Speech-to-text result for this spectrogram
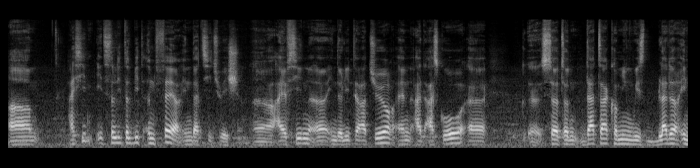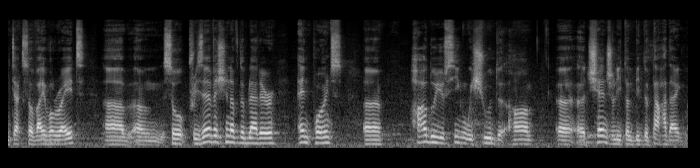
Um, I think it's a little bit unfair in that situation. Uh, I have seen uh, in the literature and at ASCO uh, uh, certain data coming with bladder intact survival rate. Uh, um, so preservation of the bladder endpoints. Uh, how do you think we should change a little bit the paradigm,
